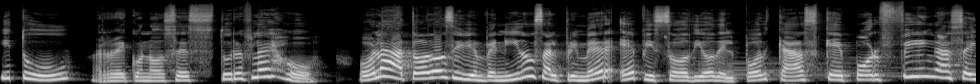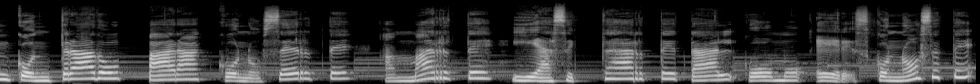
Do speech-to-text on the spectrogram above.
¿Y tú reconoces tu reflejo? Hola a todos y bienvenidos al primer episodio del podcast que por fin has encontrado para conocerte, amarte y aceptarte tal como eres. Conócete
